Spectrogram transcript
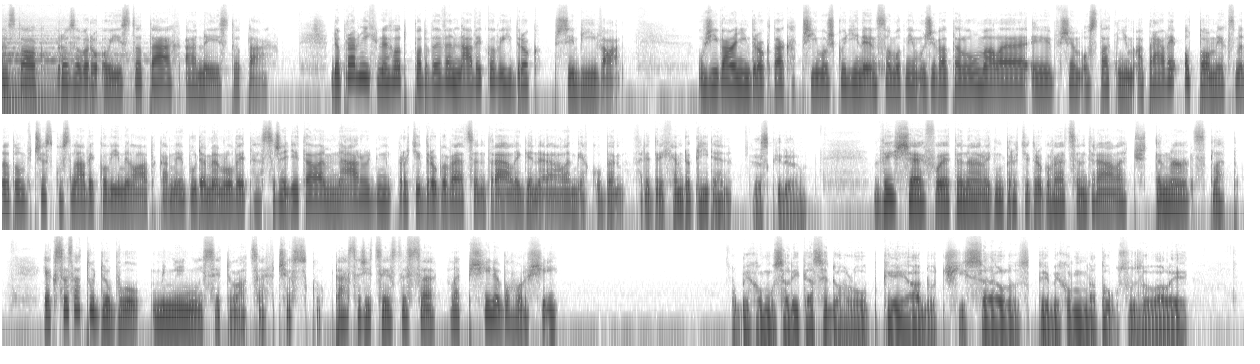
Insurance Talk, rozhovoru o jistotách a nejistotách. Dopravních nehod pod vlivem návykových drog přibývá. Užívání drog tak přímo škodí nejen samotným uživatelům, ale i všem ostatním. A právě o tom, jak jsme na tom v Česku s návykovými látkami, budeme mluvit s ředitelem Národní protidrogové centrály generálem Jakubem Friedrichem. Dobrý den. Hezký den. Vy šéfujete Národní protidrogové centrále 14 let. Jak se za tu dobu mění situace v Česku? Dá se říct, jestli se lepší nebo horší? To bychom museli jít asi do hloubky a do čísel, který bychom na to usuzovali.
